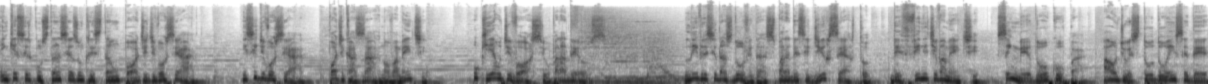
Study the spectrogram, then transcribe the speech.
em que circunstâncias um cristão pode divorciar. E se divorciar, pode casar novamente? O que é o divórcio para Deus? Livre-se das dúvidas para decidir certo definitivamente, sem medo ou culpa. Áudio estudo em CD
